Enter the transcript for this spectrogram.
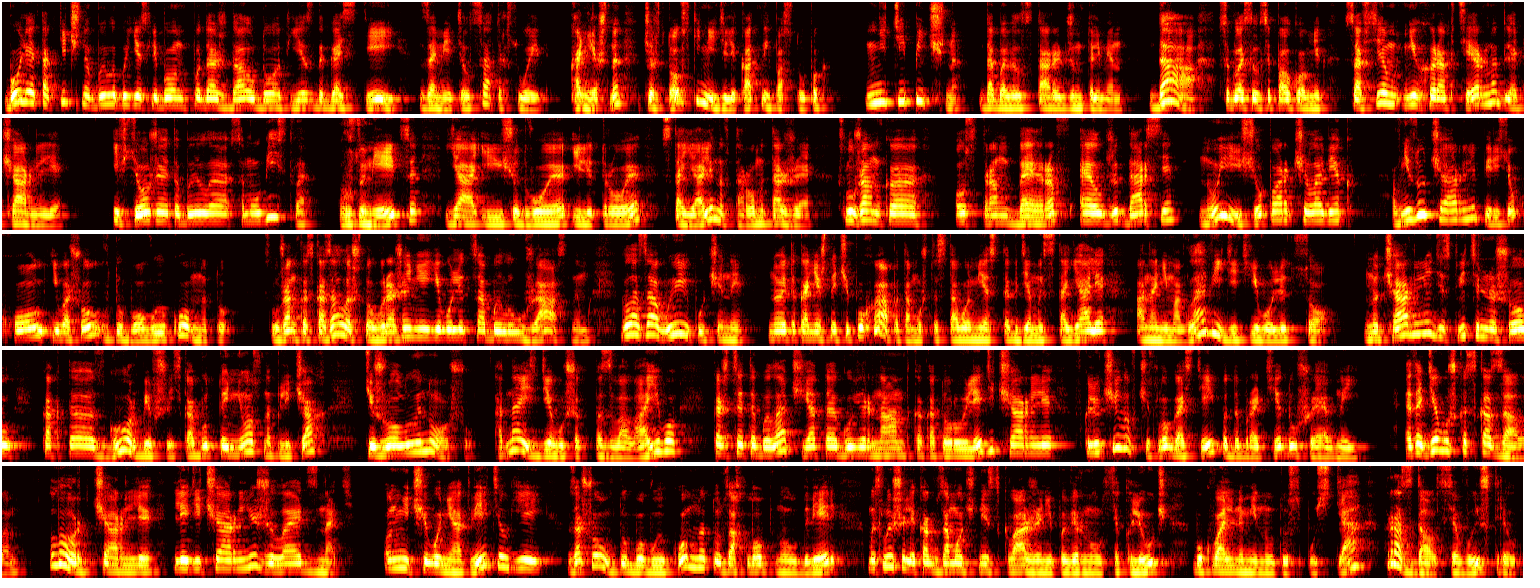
Более тактично было бы, если бы он подождал до отъезда гостей, заметил Саттерсуэйт. Конечно, чертовски неделикатный поступок. «Нетипично», – добавил старый джентльмен. «Да», – согласился полковник, – «совсем не характерно для Чарли». «И все же это было самоубийство?» Разумеется, я и еще двое или трое стояли на втором этаже. Служанка Острандеров, Элджи Дарси, ну и еще пара человек. Внизу Чарли пересек холл и вошел в дубовую комнату. Служанка сказала, что выражение его лица было ужасным, глаза выпучены, но это, конечно, чепуха, потому что с того места, где мы стояли, она не могла видеть его лицо. Но Чарли действительно шел как-то сгорбившись, как будто нес на плечах тяжелую ношу. Одна из девушек позвала его, кажется, это была чья-то гувернантка, которую леди Чарли включила в число гостей по доброте душевной. Эта девушка сказала «Лорд Чарли, леди Чарли желает знать». Он ничего не ответил ей, зашел в дубовую комнату, захлопнул дверь, мы слышали, как в замочной скважине повернулся ключ. Буквально минуту спустя раздался выстрел.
